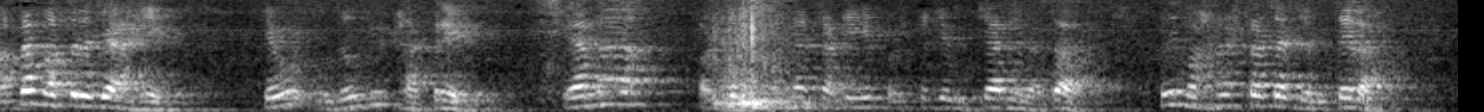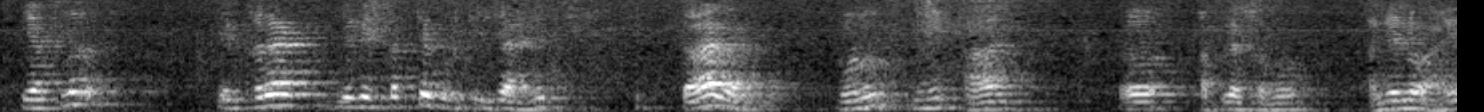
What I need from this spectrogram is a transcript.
आता मात्र जे आहे केवळ उद्धवजी ठाकरे यांना अडचण करण्यासाठी हे प्रश्न जे विचारले जातात तरी महाराष्ट्राच्या जनतेला यातलं एक खऱ्या जे काही सत्य गोष्टी ज्या आहेत तळाव्या म्हणून मी आज आपल्यासमोर आलेलो आहे.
